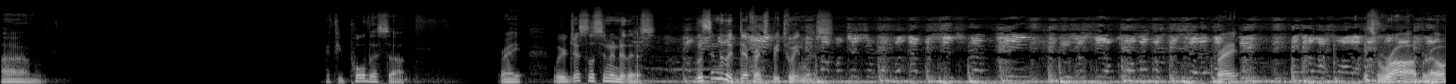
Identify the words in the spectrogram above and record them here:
um if you pull this up right? We were just listening to this. Listen to the difference between this. Right? It's raw bro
